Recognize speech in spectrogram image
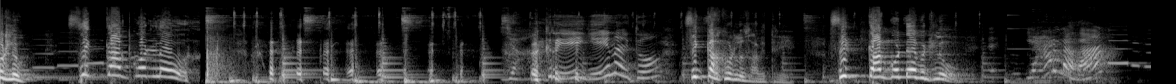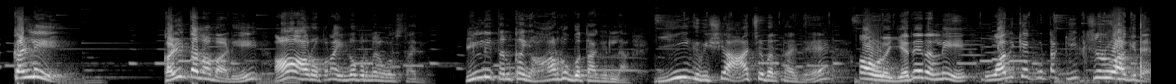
ಸಿಕ್ಕಾಕೊಡ್ಲು. ಸಿಕ್ಕಾಕೊಳ್ಳು ಯಾಕ್ರಿ? ಏನಾಯ್ತು? ಸಿಕ್ಕಾಕೊಡ್ಲು ಸಾವಿತ್ರಿ. ಸಿಕ್ಕಾಕೊಂಡೇ ಬಿಟ್ಲು. ಕಳ್ಳಿ. ಕಳ್ತನ ಮಾಡಿ ಆ ಆರೋಪನ ಇನ್ನೊಬ್ಬರ ಮೇಲೆ ಹೊರಿಸ್ತಾ ಇದ್ಲು. ಇಲ್ಲಿ ತನಕ ಯಾರಿಗೂ ಗೊತ್ತಾಗಿರಲಿಲ್ಲ. ಈಗ ವಿಷಯ ಆಚೆ ಬರ್ತಾ ಇದೆ. ಅವಳ ಎದೆನಲ್ಲಿ ಒನಕೆ ಕುಟ್ಟಕ್ಕೆ ಈಗ ಶುರು ಆಗಿದೆ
